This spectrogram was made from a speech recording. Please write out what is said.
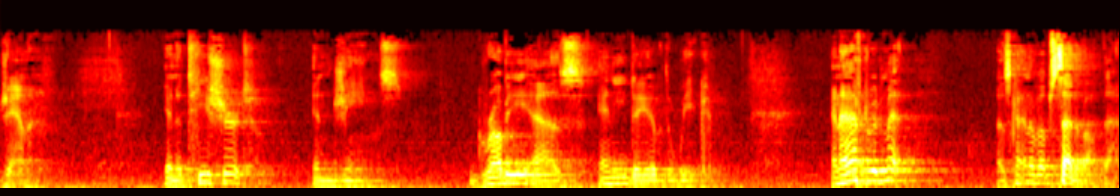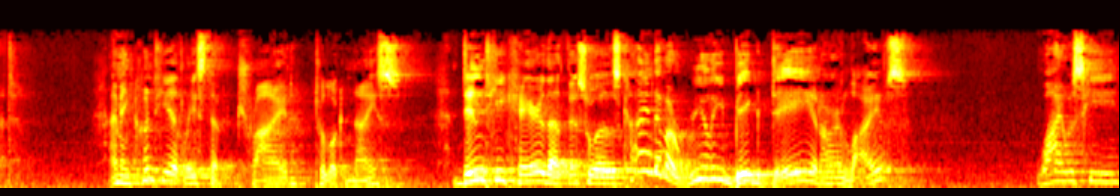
Jamin in a t shirt and jeans, grubby as any day of the week. And I have to admit, I was kind of upset about that. I mean, couldn't he at least have tried to look nice? Didn't he care that this was kind of a really big day in our lives? Why was he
